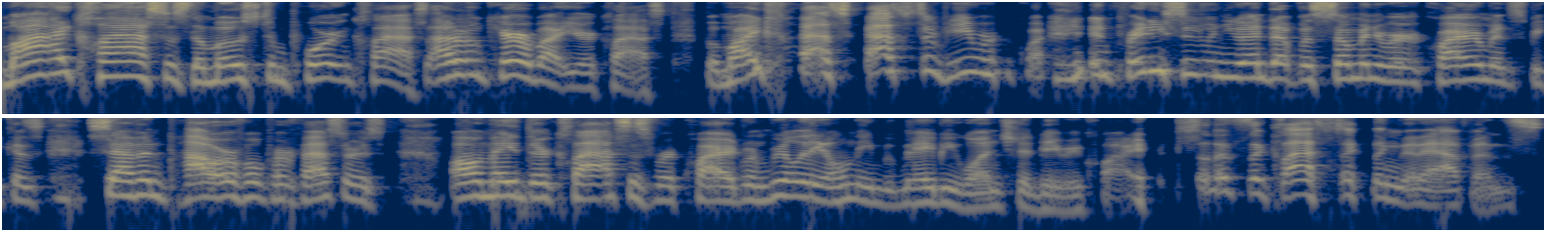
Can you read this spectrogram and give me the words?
my class is the most important class. I don't care about your class but my class has to be required and pretty soon you end up with so many requirements because seven powerful professors all made their classes required when really only maybe one should be required. So that's the classic thing that happens.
